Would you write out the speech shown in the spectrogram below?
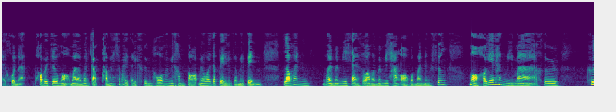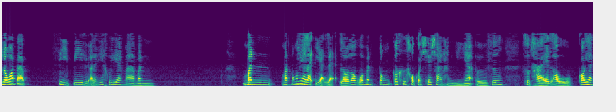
ลายๆคนอะพอไปเจอหมอมาแล้วมันกลับทำให้สบายใจขึ้น เพราะว่ามันมีคำตอบไม่ว่าจะเป็นหรือจะไม่เป็น แล้วมันเหมือนมันมีแสงสว่างเหมือนมันมีทางออกประมาณหนึ่งซึ่ง หมอเขาเรียนทางนี้มา คือ คือเราว่าแบบสี่ปีหรืออะไรที่เขาเรียนมามัน มันมันต้องเรียนละเอียดแหละ แล้วเราว่ามันต้องก็คือเขาก็เชี่ยวชาญทางนี้อะเออ ซึ่งสุดท้ายเราก็ยัง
